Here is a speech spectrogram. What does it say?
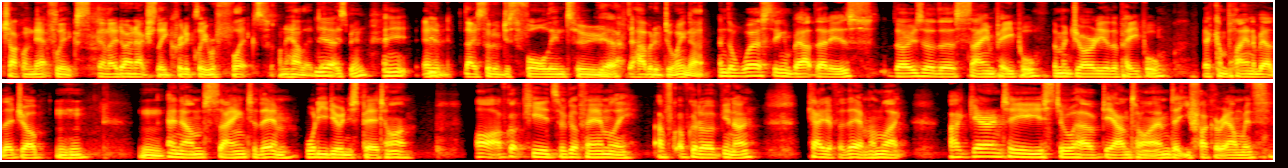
chuck on Netflix, and they don't actually critically reflect on how their day Yeah. has been. And you- and you- it- they sort of just fall into Yeah. the habit of doing that. And the worst thing about that is those are the same people, the majority of the people that complain about their job. Mm-hmm. And I'm saying to them, what do you do in your spare time? Oh, I've got kids, I've got family, I've, I've got to, you know, cater for them. I'm like, I guarantee you, you still have downtime that you fuck around with,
